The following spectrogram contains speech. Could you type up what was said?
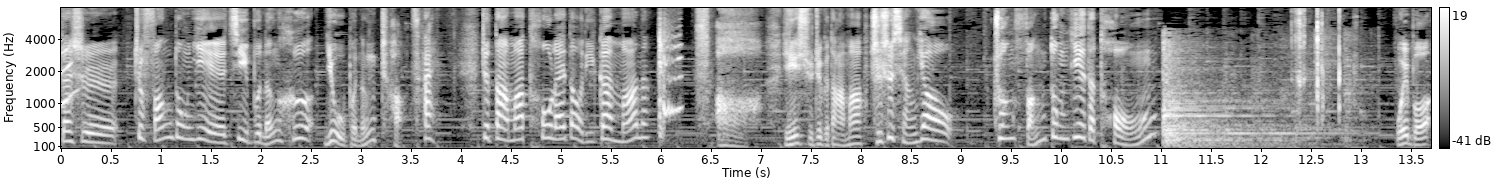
但是这防冻液既不能喝，又不能炒菜，这大妈偷来到底干嘛呢？啊，也许这个大妈只是想要装防冻液的桶。微博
